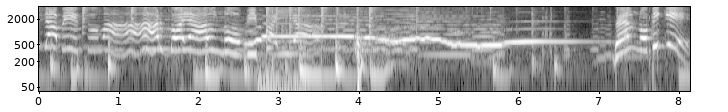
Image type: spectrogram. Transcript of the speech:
যাবে তোমার দয়াল নবী পাইয়া। দয়াল নবীকে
